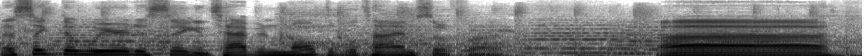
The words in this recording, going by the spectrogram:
That's like the weirdest thing. It's happened multiple times so far. Uh.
